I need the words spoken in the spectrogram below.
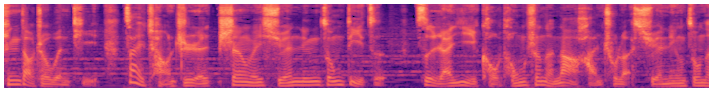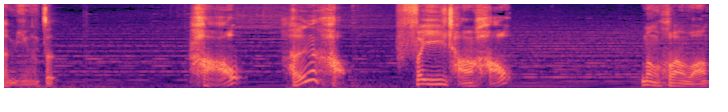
听到这问题，在场之人身为玄灵宗弟子，自然异口同声的呐喊出了玄灵宗的名字。好，很好，非常好。梦幻王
